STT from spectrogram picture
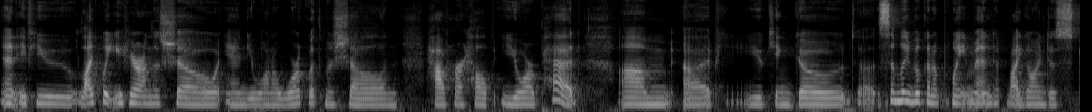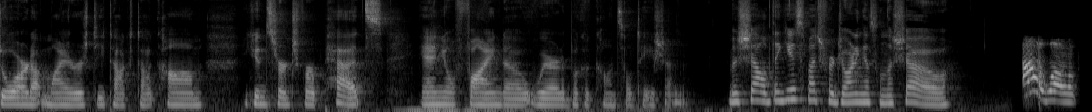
And if you like what you hear on the show and you want to work with Michelle and have her help your pet, um, uh, if you can go uh, simply book an appointment by going to store.myersdetox.com. You can search for pets and you'll find uh, where to book a consultation. Michelle, thank you so much for joining us on the show. Oh, well,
